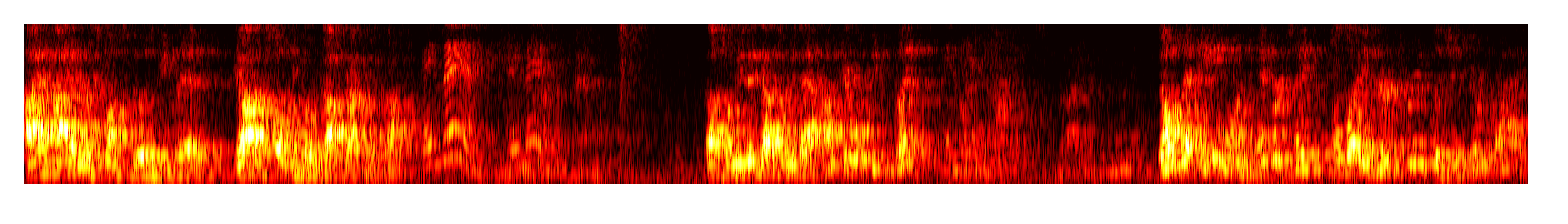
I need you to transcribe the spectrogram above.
I, I have a responsibility to be led. If God told me go to doctor, I go to doctor. Amen. Amen. God told me this, God told me that. I don't care what people think. Amen. Don't let anyone ever take away your privilege and your right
